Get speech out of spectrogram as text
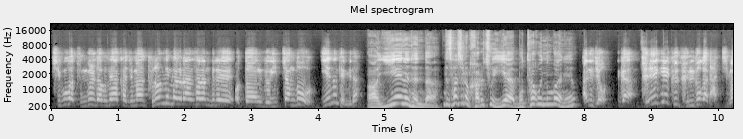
지구가 둥글다고 생각하지만 그런 생각을 하는 사람들의 어떤 그 입장도 이해는 됩니다. 아, 이해는 된다. 근데 사실은 가르치고 이해 못 하고 있는 거 아니에요? 아니죠. 그러니까 되게 그 근거가 낮지만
